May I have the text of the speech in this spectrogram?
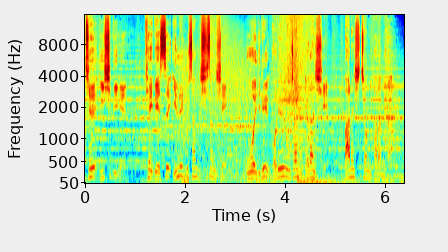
제22회 KBS 1193 시상식 5월 1일 월요일 오전 11시 많은 시청 바랍니다.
